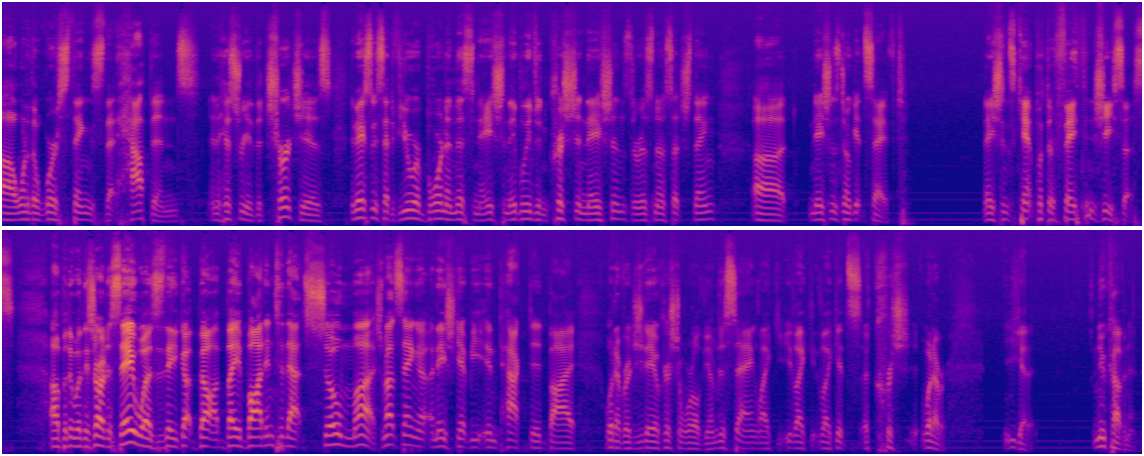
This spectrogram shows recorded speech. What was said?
Uh, one of the worst things that happened in the history of the church is they basically said if you were born in this nation, they believed in Christian nations. There is no such thing. Uh, nations don't get saved. Nations can't put their faith in Jesus. Uh, but what they started to say was they got bought, they bought into that so much. I'm not saying a, a nation can't be impacted by whatever Judeo-Christian worldview. I'm just saying like like like it's a Christian whatever. You get it. New covenant.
